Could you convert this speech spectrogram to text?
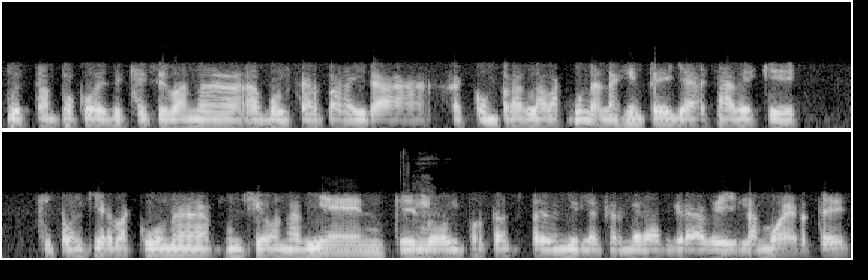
pues tampoco es de que se van a, volcar para ir a, comprar la vacuna. La gente ya sabe que que cualquier vacuna funciona bien, que lo importante es prevenir la enfermedad grave y la muerte.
